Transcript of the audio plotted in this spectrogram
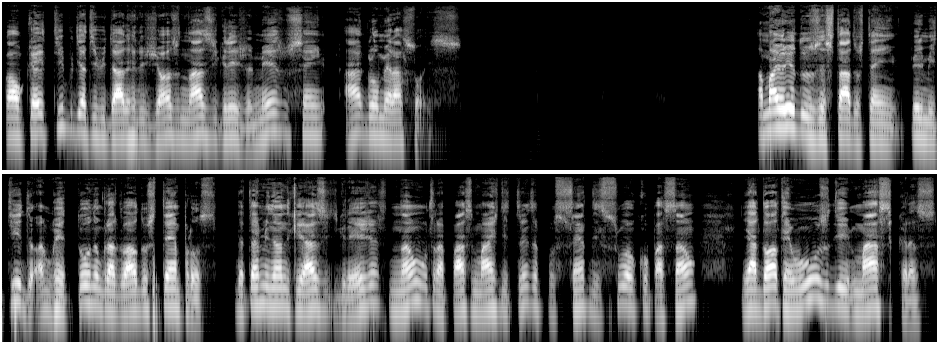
qualquer tipo de atividade religiosa nas igrejas, mesmo sem aglomerações. A maioria dos estados tem permitido o retorno gradual dos templos, determinando que as igrejas não ultrapassem mais de 30% de sua ocupação e adotem o uso de máscaras,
